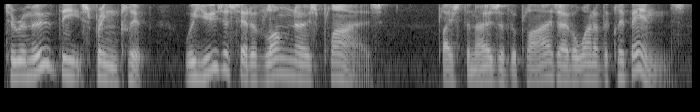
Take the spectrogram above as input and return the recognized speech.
To remove the spring clip, we use a set of long nose pliers. Place the nose of the pliers over one of the clip ends.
